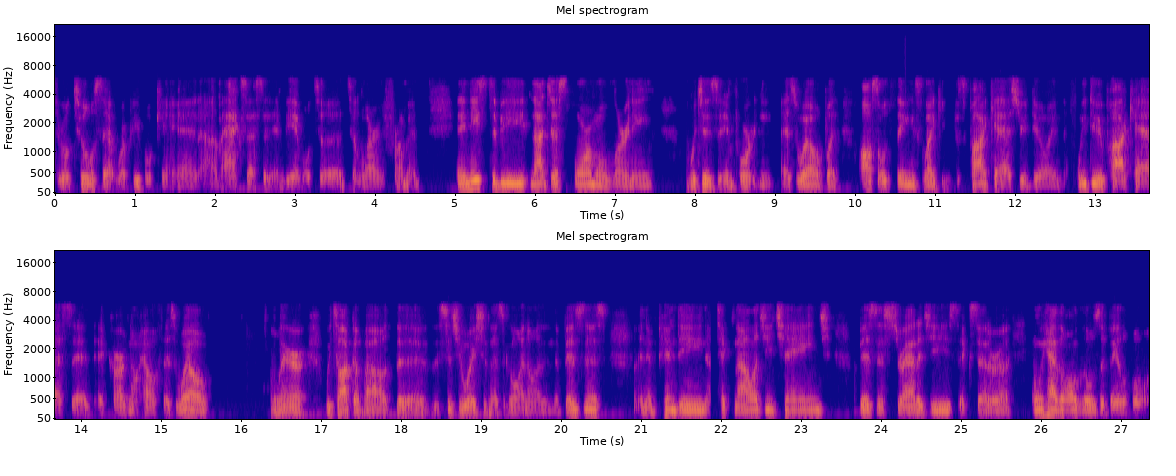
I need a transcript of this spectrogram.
through a tool set where people can um, access it and be able to, to learn from it. And it needs to be not just formal learning which is important as well. But also things like this podcast you're doing. We do podcasts at, at Cardinal Health as well, where we talk about the, the situation that's going on in the business, an impending technology change, business strategies, et cetera. And we have all those available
